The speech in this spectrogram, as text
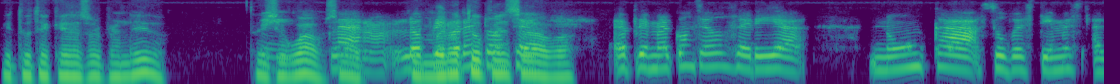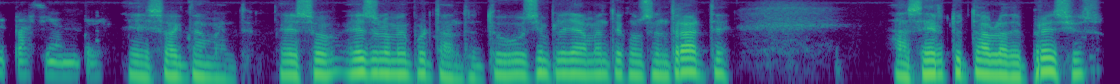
Y tú te quedas sorprendido. Tú dices, Sí, wow, o sea, Claro, lo primero tú entonces, pensabas, el primer consejo sería nunca subestimes al paciente. exactamente. Eso, eso es lo más importante. Tú simplemente concentrarte, hacer tu tabla de precios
